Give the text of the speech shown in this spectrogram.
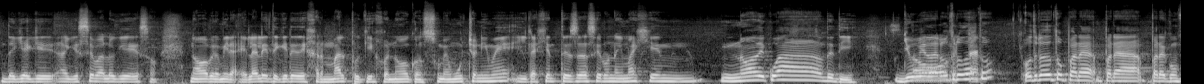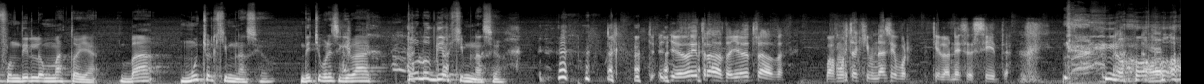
de que a, que a que sepa lo que es eso. No, pero mira, el Ale te quiere dejar mal porque dijo no, consume mucho anime y la gente se va a hacer una imagen no adecuada de ti. Yo voy a dar otro dato, otro dato para, para, para confundirlo más todavía. Va mucho al gimnasio. De hecho, parece que va todos los días al gimnasio. Yo, yo doy otro dato, yo doy otro dato. Va mucho al gimnasio porque lo necesita. No.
